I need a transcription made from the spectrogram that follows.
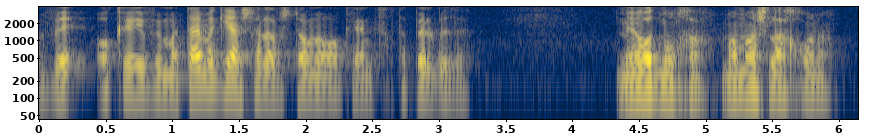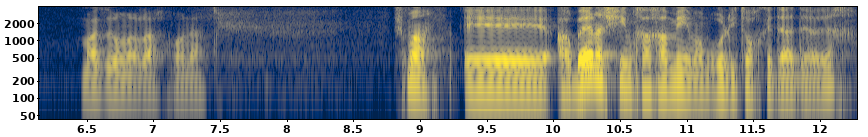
ואוקיי, ומתי מגיע השלב שאתה אומר, אוקיי, אני צריך לטפל בזה? מאוד מאוחר, ממש לאחרונה. מה זה אומר לאחרונה? שמע, אה, הרבה אנשים חכמים אמרו לי תוך כדי הדרך,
